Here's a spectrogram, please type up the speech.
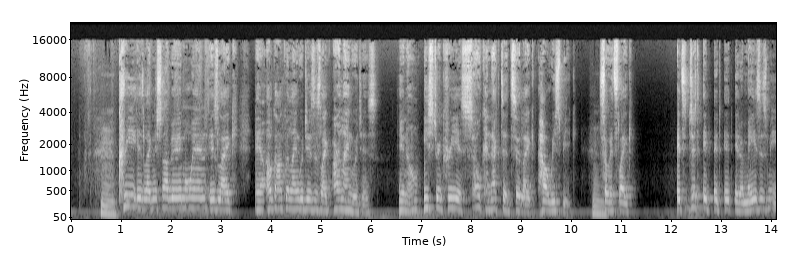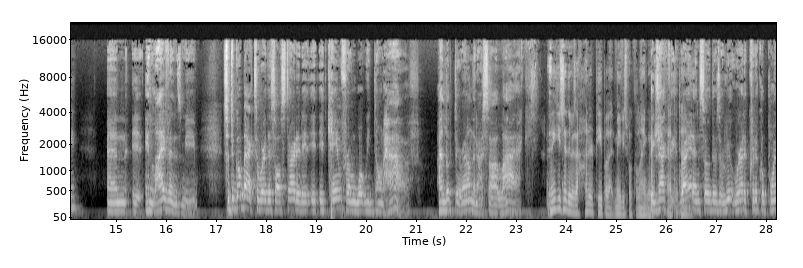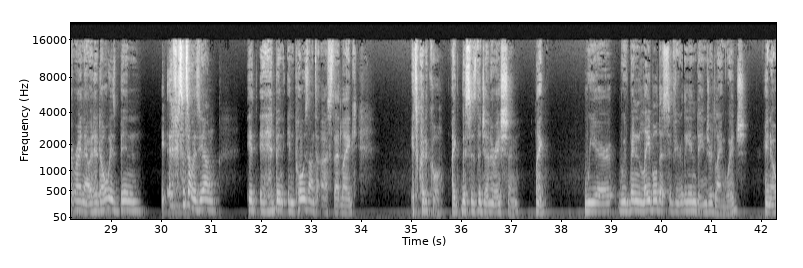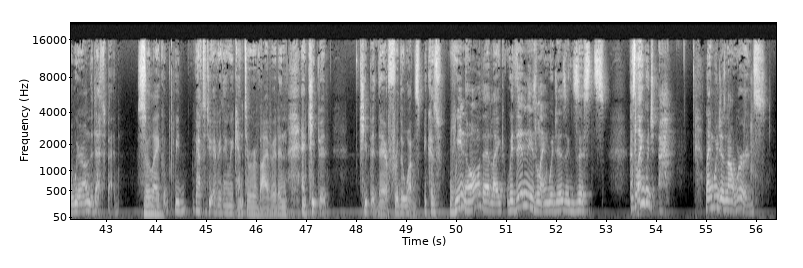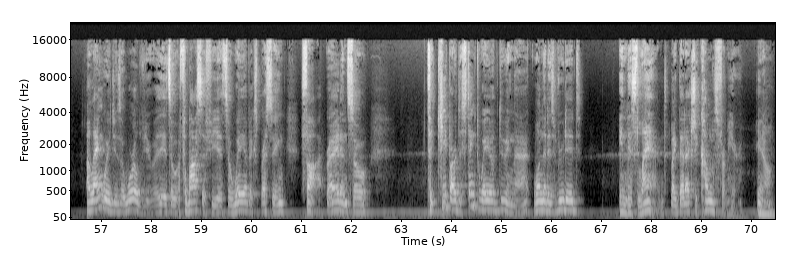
Mm. Cree is like Anishinaabe, Moan is like you know, Algonquin languages is like our languages. You know, Eastern Cree is so connected to like how we speak. Mm. So it's like, it's just it, it it it amazes me, and it enlivens me. So to go back to where this all started, it, it, it came from what we don't have. I looked around and I saw a lack. I think you said there was hundred people that maybe spoke the language. Exactly right, and so there's a real, we're at a critical point right now. It had always been ever since I was young, it, it had been imposed onto us that like it's critical. Like this is the generation. Like we are we've been labeled a severely endangered language. You know, we're on the deathbed. So mm-hmm. like we we have to do everything we can to revive it and and keep it keep it there for the ones because we know that like within these languages exists because language language is not words a language is a worldview, it's a philosophy, it's a way of expressing thought, right? And so to keep our distinct way of doing that, one that is rooted in this land, like that actually comes from here, you know,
